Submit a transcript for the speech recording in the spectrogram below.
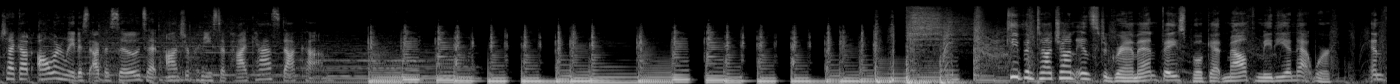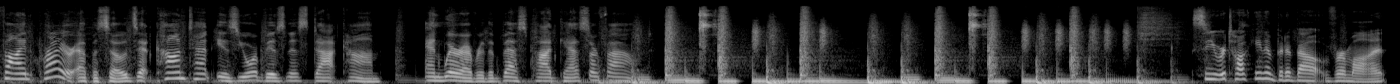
Check out all our latest episodes at entreprenistapodcast.com. Keep in touch on Instagram and Facebook at Mouth Media Network and find prior episodes at contentisyourbusiness.com and wherever the best podcasts are found. So you were talking a bit about Vermont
